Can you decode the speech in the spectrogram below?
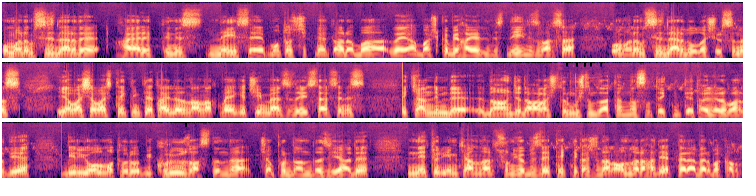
umarım sizler de hayal ettiğiniz neyse motosiklet, araba veya başka bir hayaliniz neyiniz varsa umarım sizler de ulaşırsınız. Yavaş yavaş teknik detaylarını anlatmaya geçeyim ben size isterseniz. E, Kendim de daha önce de araştırmıştım zaten nasıl teknik detayları var diye. Bir yol motoru, bir cruise aslında çapırdan da ziyade. Ne tür imkanlar sunuyor bize teknik açıdan onlara hadi hep beraber bakalım.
